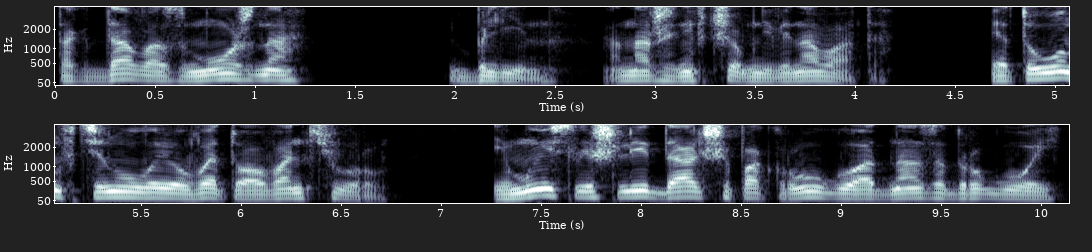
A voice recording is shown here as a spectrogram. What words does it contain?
тогда, возможно... Блин, она же ни в чем не виновата. Это он втянул ее в эту авантюру. И мысли шли дальше по кругу одна за другой,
